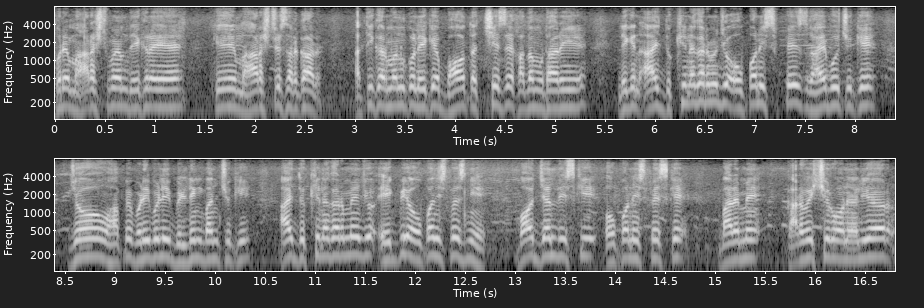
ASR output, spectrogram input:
पूरे महाराष्ट्र में हम देख रहे हैं कि महाराष्ट्र सरकार अतिक्रमण को लेकर बहुत अच्छे से कदम उठा रही है। लेकिन आज दुखी नगर में जो ओपन स्पेस गायब हो चुके, जो वहाँ पे बड़ी बड़ी बिल्डिंग बन चुकी, आज दुखी नगर में जो एक भी ओपन स्पेस नहीं है, बहुत जल्द इसकी ओपन स्पेस के बारे में कार्रवाई शुरू होने वाली है और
